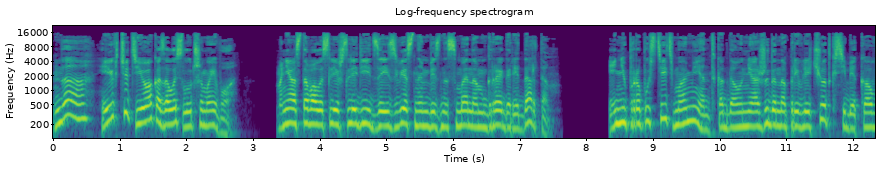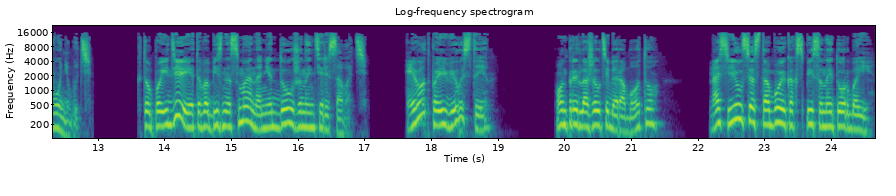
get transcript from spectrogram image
Да, их чутье оказалось лучше моего. Мне оставалось лишь следить за известным бизнесменом Грегори Дартом и не пропустить момент, когда он неожиданно привлечет к себе кого-нибудь, кто, по идее, этого бизнесмена не должен интересовать. И вот появилась ты. Он предложил тебе работу, носился с тобой, как с писаной торбой.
